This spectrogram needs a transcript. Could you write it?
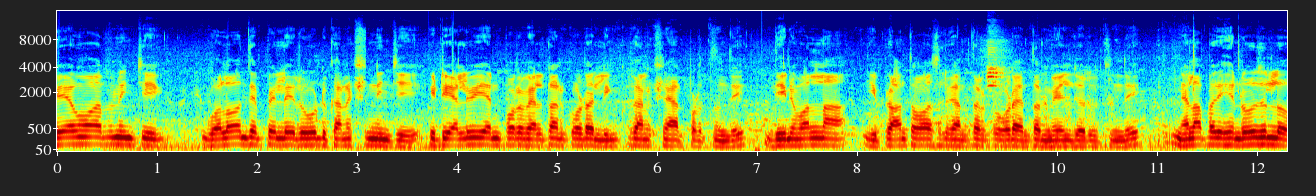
భీమవరం నుంచి గొలవంతెపల్లి రోడ్డు కనెక్షన్ నుంచి ఇటు ఎల్విఎన్పురం వెళ్ళడానికి కూడా లింక్ కనెక్షన్ ఏర్పడుతుంది. దీనివలన ఈ ప్రాంతవాసులకి అందరికీ కూడా ఎంతో మేలు జరుగుతుంది. నెల పదిహేను రోజుల్లో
